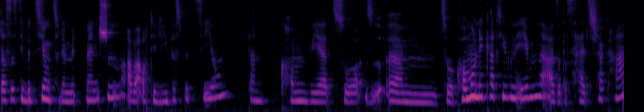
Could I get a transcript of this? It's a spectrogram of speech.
Das ist die Beziehung zu den Mitmenschen, aber auch die Liebesbeziehung. Dann kommen wir zur, ähm, zur kommunikativen Ebene, also das Halschakra.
